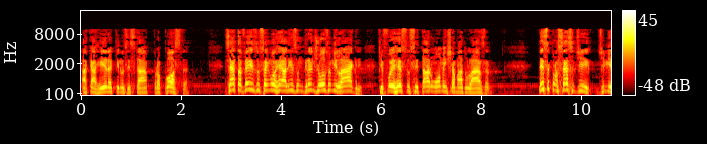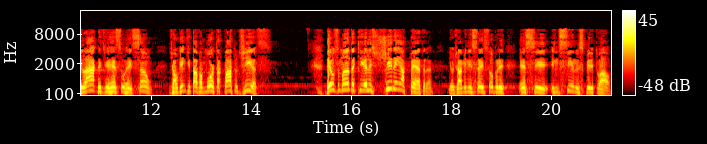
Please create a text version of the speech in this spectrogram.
a carreira que nos está proposta. Certa vez o Senhor realiza um grandioso milagre, que foi ressuscitar um homem chamado Lázaro. Nesse processo de, de milagre de ressurreição, de alguém que estava morto há quatro dias, Deus manda que eles tirem a pedra. Eu já ministrei sobre esse ensino espiritual.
